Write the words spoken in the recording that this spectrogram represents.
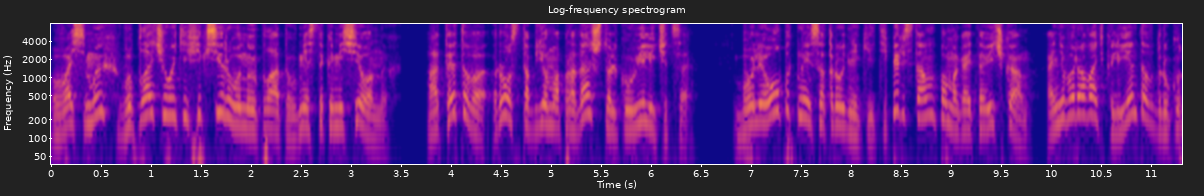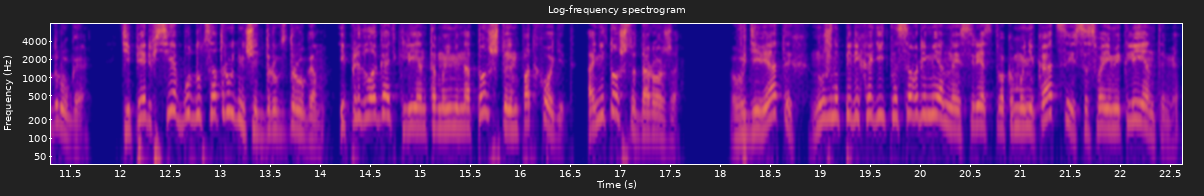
В-восьмых, выплачивайте фиксированную плату вместо комиссионных. От этого рост объема продаж только увеличится. Более опытные сотрудники теперь станут помогать новичкам, а не воровать клиентов друг у друга. Теперь все будут сотрудничать друг с другом и предлагать клиентам именно то, что им подходит, а не то, что дороже. В-девятых, нужно переходить на современные средства коммуникации со своими клиентами.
